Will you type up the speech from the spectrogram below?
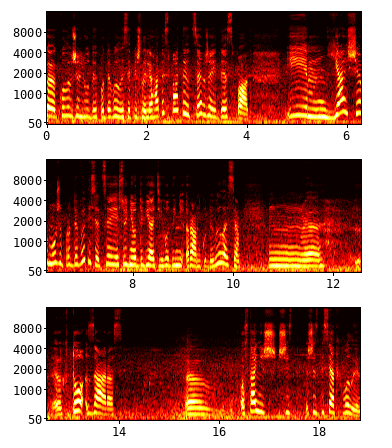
е, коли вже люди подивилися, пішли лягати спати, це вже йде спад. І я ще можу продивитися, це я сьогодні о 9 годині ранку дивилася. е, е, Хто зараз останні ж 60 хвилин,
